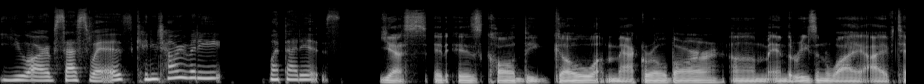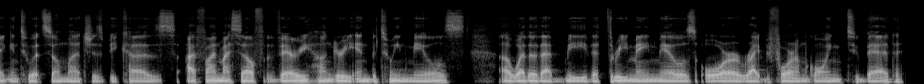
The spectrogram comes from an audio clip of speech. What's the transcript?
you are obsessed with. Can you tell everybody what that is? Yes, it is called the Go Macro Bar. Um, and the reason why I've taken to it so much is because I find myself very hungry in between meals, uh, whether that be the three main meals or right before I'm going to bed.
